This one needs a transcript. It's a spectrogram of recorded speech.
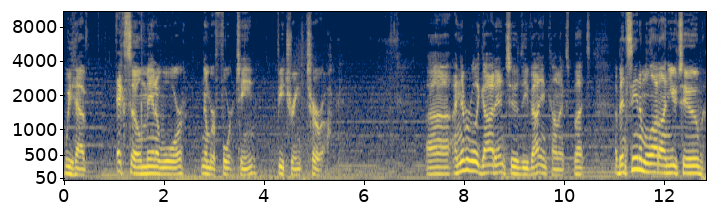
we have X-O Manowar, number 14, featuring Turok. Uh, I never really got into the Valiant comics, but I've been seeing them a lot on YouTube.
